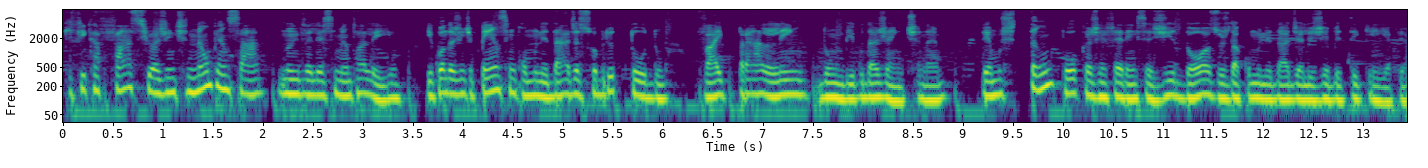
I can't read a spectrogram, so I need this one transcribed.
que fica fácil a gente não pensar no envelhecimento alheio. E quando a gente pensa em comunidade é sobre o todo, vai para além do umbigo da gente, né? Temos tão poucas referências de idosos da comunidade LGBTQIAP+,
